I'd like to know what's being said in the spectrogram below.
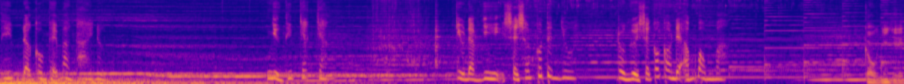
Thiếp đã không thể mang thai được nhưng thiếp chắc chắn, Kiều Đàm Di sẽ sớm có tin vui, Rồi người sẽ có con để ẩm bồng mà. Cầu như vậy.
